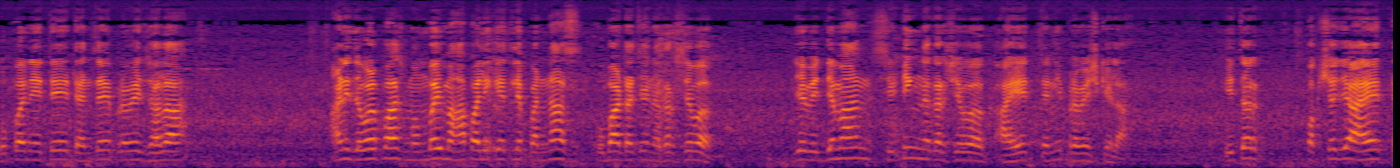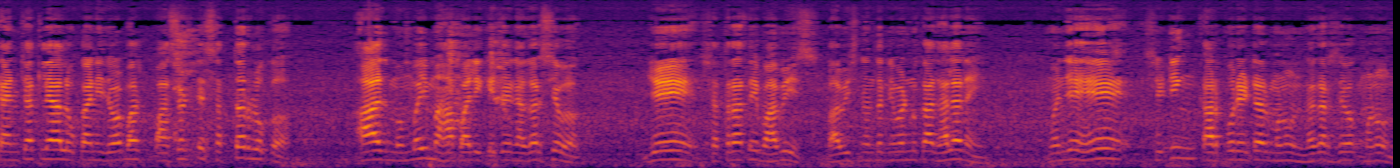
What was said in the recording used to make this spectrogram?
उपनेते त्यांचाही प्रवेश झाला. आणि जवळपास मुंबई महापालिकेतले पन्नास उबाटाचे नगरसेवक जे विद्यमान सिटिंग नगरसेवक आहेत त्यांनी प्रवेश केला. इतर पक्ष जे आहेत त्यांच्यातल्या लोकांनी जवळपास पासष्ट ते सत्तर लोक आज मुंबई महापालिकेचे नगरसेवक जे सतरा ते बावीस बावीस नंतर निवडणुका झाल्या नाही म्हणजे हे सिटिंग कॉर्पोरेटर म्हणून नगरसेवक म्हणून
